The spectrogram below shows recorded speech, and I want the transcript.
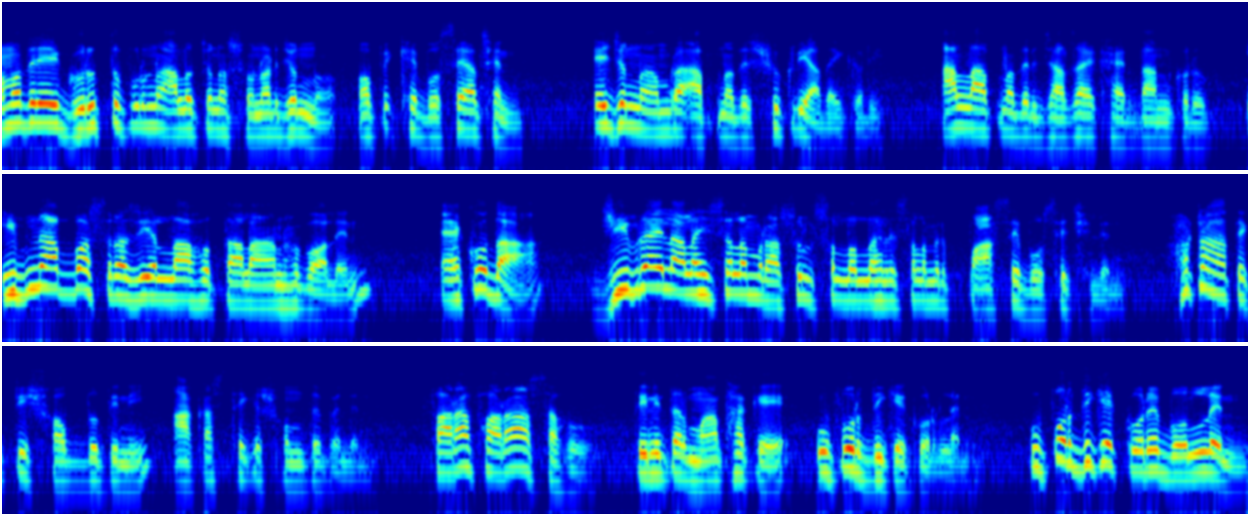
আমাদের এই গুরুত্বপূর্ণ আলোচনা শোনার জন্য অপেক্ষায় বসে আছেন, এই জন্য আমরা আপনাদের সুক্রিয়া আদায় করি। আল্লাহ আপনাদের যাজায় খায়ের দান করুক। ইবনা আব্বাস রাজি আল্লাহ তালাহ বলেন, একদা জিব্রাইল আলাহিসাল্লাম রাসুল সাল্লাহ সাল্লামের পাশে বসেছিলেন। হঠাৎ একটি শব্দ তিনি আকাশ থেকে শুনতে পেলেন। ফারা ফারা আসাহু, তিনি তার মাথাকে উপর দিকে করলেন। উপর দিকে করে বললেন,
